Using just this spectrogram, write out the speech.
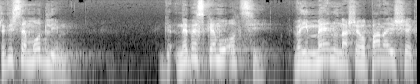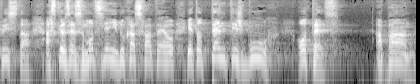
Že když se modlím, k nebeskému Otci ve jménu našeho Pána Ježíše Krista a skrze zmocnění Ducha Svatého je to ten tyž Bůh, Otec a Pán.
